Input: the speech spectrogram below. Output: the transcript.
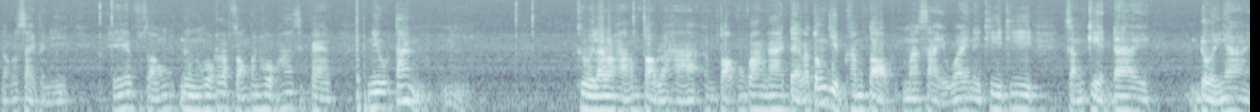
เราก็ใส่ไปนี้ F สองหนึ่งหกเท่ากับสองพันหกห้าสิบแปดนิวตันนี่คือเวลาเราหาคำตอบเราหาคำตอบกว้างๆได้ แต่เราต้องหยิบคำตอบมาใส่ไว้ในที่ที่สังเกตได้ โดยง่าย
